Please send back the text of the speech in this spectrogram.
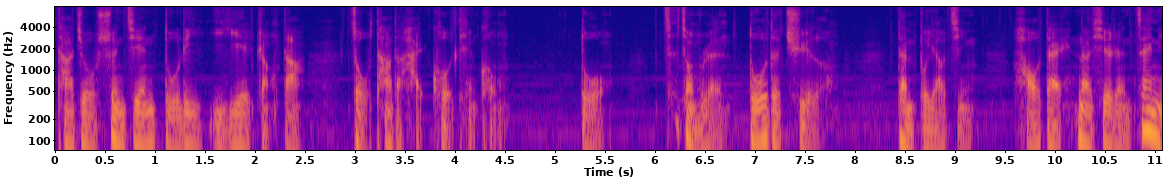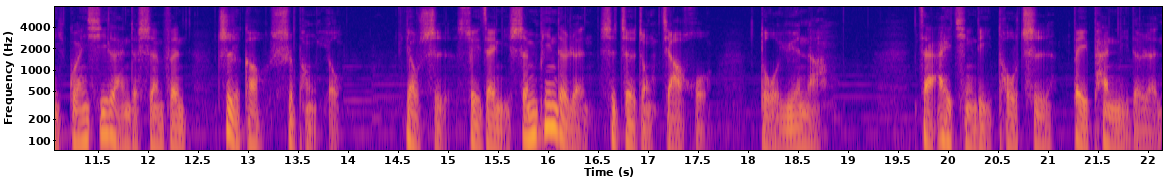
他就瞬间独立一夜长大，走他的海阔天空。多，这种人多的去了，但不要紧，好歹那些人在你关系栏的身份至高是朋友。要是睡在你身边的人是这种家伙，多冤啊！在爱情里偷吃、背叛你的人，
